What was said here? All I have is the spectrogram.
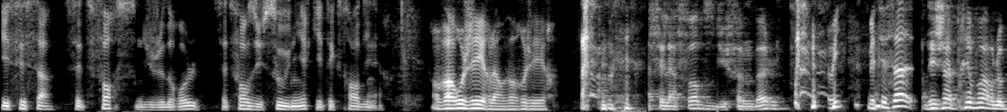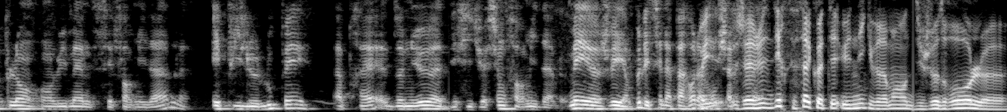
Et c'est ça, cette force du jeu de rôle, cette force du souvenir qui est extraordinaire. On va rougir là, on va rougir. c'est la force du fumble. oui, mais c'est ça. Déjà, prévoir le plan en lui-même, c'est formidable. Et puis le louper après donne lieu à des situations formidables. Mais euh, je vais un peu laisser la parole à mon cher. Je vais juste dire, c'est ça le côté unique vraiment du jeu de rôle.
